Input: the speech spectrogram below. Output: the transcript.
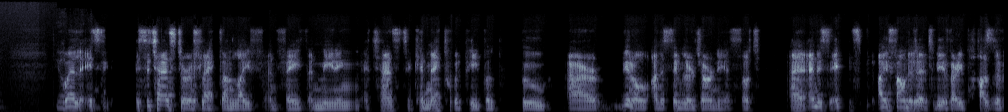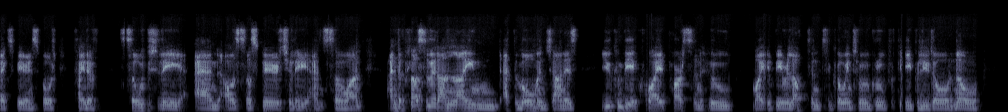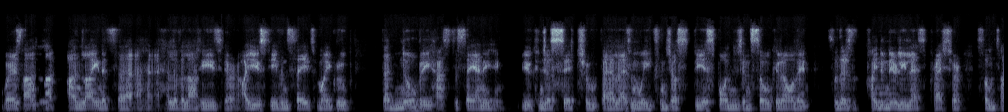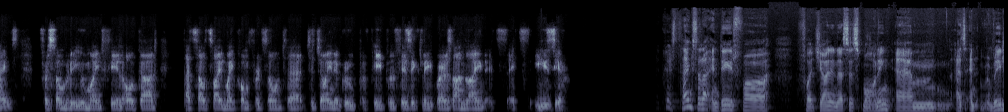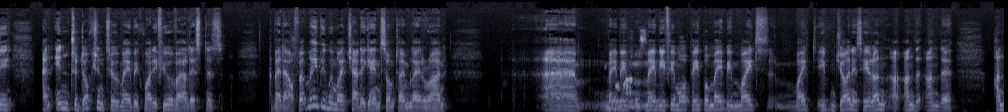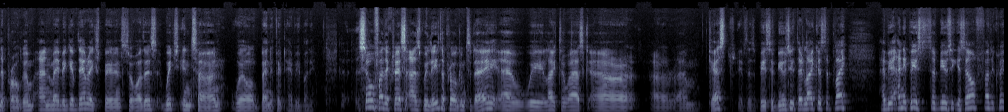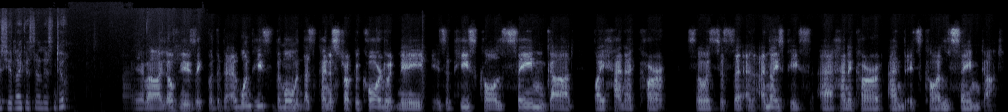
Well, it's it's a chance to reflect on life and faith and meaning, a chance to connect with people who are, you know, on a similar journey as such. and it's it's I found it to be a very positive experience, both kind of socially and also spiritually and so on. And the plus of it online at the moment, John, is you can be a quiet person who might be reluctant to go into a group of people you don't know. Whereas on, online, it's a, a hell of a lot easier. I used to even say to my group that nobody has to say anything. You can just sit through the 11 weeks and just be a sponge and soak it all in. So there's kind of nearly less pressure sometimes for somebody who might feel, oh God, that's outside my comfort zone to, to join a group of people physically, whereas online it's it's easier. Chris, thanks a lot indeed for for joining us this morning. Um, as in, really an introduction to maybe quite a few of our listeners about Alpha. Maybe we might chat again sometime later on. Um, maybe maybe a few more people maybe might might even join us here on on the on the on the program and maybe give their experience to others, which in turn will benefit everybody. So, Father Chris, as we leave the program today, uh, we like to ask our our um, guest if there's a piece of music they'd like us to play. Have you any piece of music yourself, Father Chris, you'd like us to listen to? Yeah, well, I love music, but the uh, one piece at the moment that's kind of struck a chord with me is a piece called "Same God" by Hannah Kerr. So it's just a, a nice piece, uh, Hannah Kerr, and it's called Same God.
